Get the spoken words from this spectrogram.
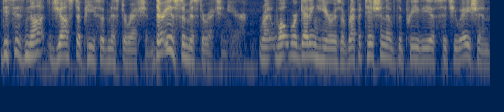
This is not just a piece of misdirection. There is some misdirection here, right? What we're getting here is a repetition of the previous situation,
